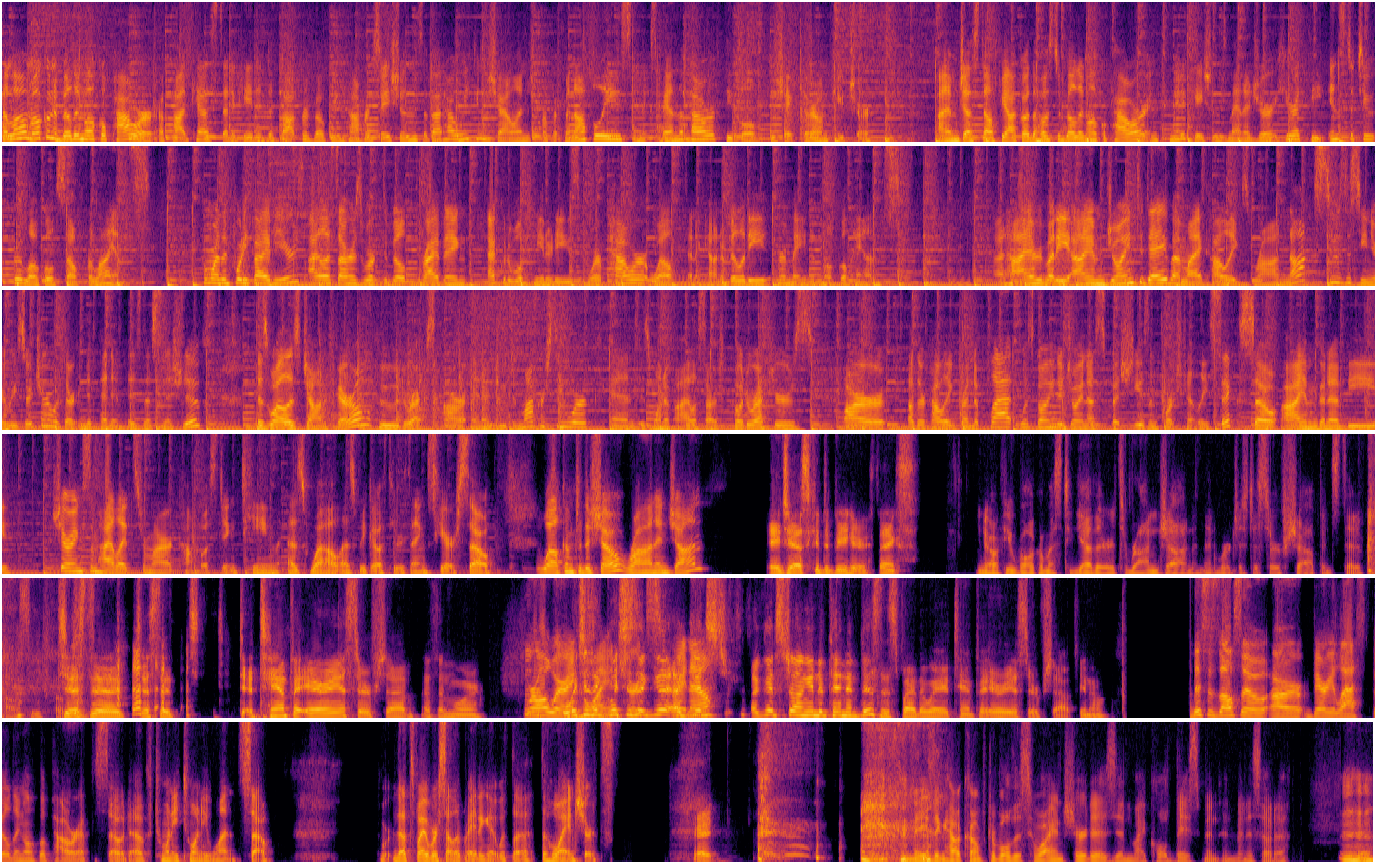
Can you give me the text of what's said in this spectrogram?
Hello and welcome to Building Local Power, a podcast dedicated to thought provoking conversations about how we can challenge corporate monopolies and expand the power of people to shape their own future. I'm Jess Del Fiacco, the host of Building Local Power and Communications Manager here at the Institute for Local Self Reliance. For more than 45 years, ILSR has worked to build thriving, equitable communities where power, wealth, and accountability remain in local hands. Hi, everybody. I am joined today by my colleagues Ron Knox, who is a senior researcher with our Independent Business Initiative, as well as John Farrell, who directs our energy democracy work and is one of ILSR's co directors. Our other colleague, Brenda Platt, was going to join us, but she is unfortunately sick. So I am going to be sharing some highlights from our composting team as well as we go through things here. So, welcome to the show, Ron and John. Hey, Jess, good to be here. Thanks. You know, if you welcome us together, it's Ron Jon, and then we're just a surf shop instead of policy. just a just a, a, Tampa area surf shop, nothing more. We're all wearing which is a, which is a good right a now. good a good strong independent business, by the way, a Tampa area surf shop. You know. This is also our very last building local power episode of 2021, so that's why we're celebrating it with the the Hawaiian shirts. Right. it's amazing how comfortable this Hawaiian shirt is in my cold basement in Minnesota. Mm-hmm.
